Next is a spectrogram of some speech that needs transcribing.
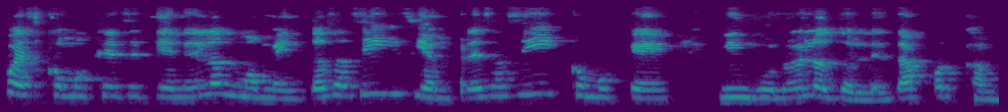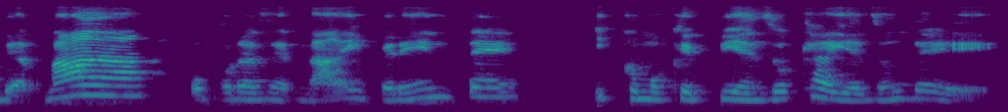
pues como que se tienen los momentos así, siempre es así, como que ninguno de los dos les da por cambiar nada o por hacer nada diferente, y como que pienso que ahí es donde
